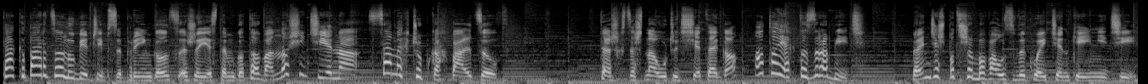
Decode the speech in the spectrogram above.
Tak bardzo lubię chipsy Pringles, że jestem gotowa nosić je na samych czubkach palców. Też chcesz nauczyć się tego? Oto jak to zrobić. Będziesz potrzebował zwykłej cienkiej nici.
